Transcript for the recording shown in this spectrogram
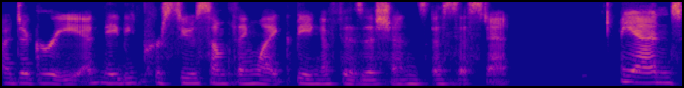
a degree and maybe pursue something like being a physician's assistant? And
